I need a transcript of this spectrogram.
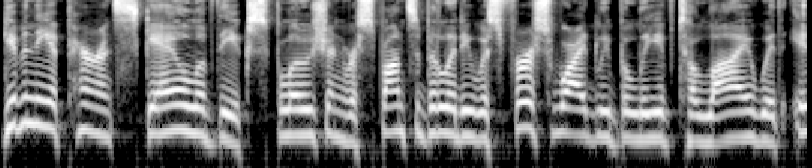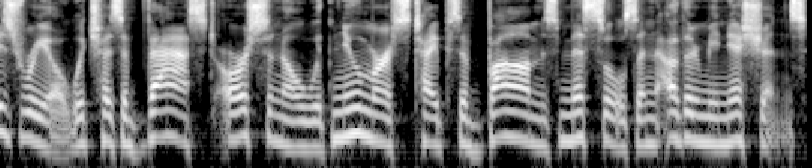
Given the apparent scale of the explosion, responsibility was first widely believed to lie with Israel, which has a vast arsenal with numerous types of bombs, missiles, and other munitions.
